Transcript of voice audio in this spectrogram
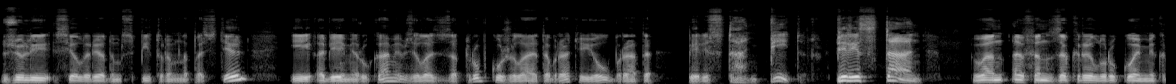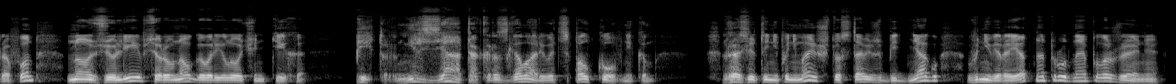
Жюли села рядом с Питером на постель и обеими руками взялась за трубку, желая отобрать ее у брата. «Перестань, Питер, перестань!» Ван Эффен закрыл рукой микрофон, но Жюли все равно говорила очень тихо. «Питер, нельзя так разговаривать с полковником. Разве ты не понимаешь, что ставишь беднягу в невероятно трудное положение?»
